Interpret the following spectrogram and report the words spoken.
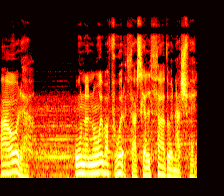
Ahora, una nueva fuerza se ha alzado en Ashfeld,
